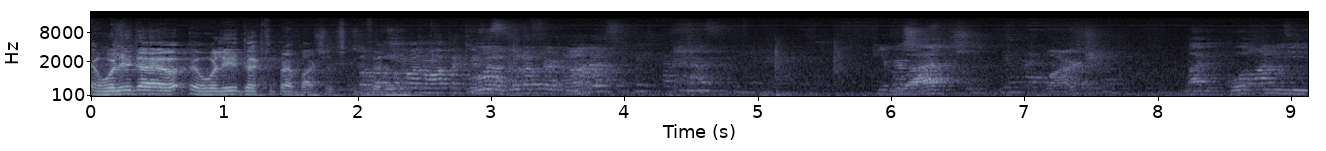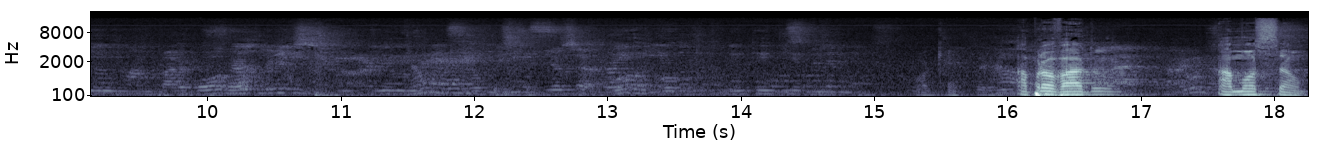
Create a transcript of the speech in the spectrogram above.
Eu olhei, da, eu olhei daqui para baixo. eu escrevi errado. Ok. Aprovado a moção.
